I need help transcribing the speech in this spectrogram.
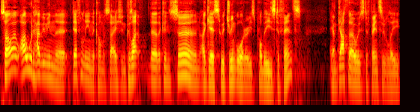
So I, I would have him in the definitely in the conversation because like the, the concern I guess with Drinkwater is probably his defense, and Gutho is defensively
